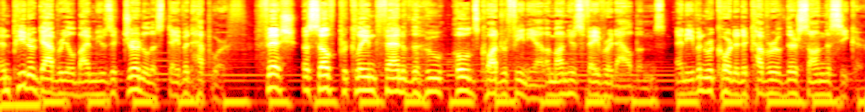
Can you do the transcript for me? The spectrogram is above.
and Peter Gabriel by music journalist David Hepworth. Fish, a self proclaimed fan of The Who, holds Quadrophenia among his favorite albums, and even recorded a cover of their song The Seeker.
